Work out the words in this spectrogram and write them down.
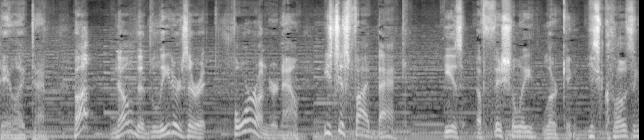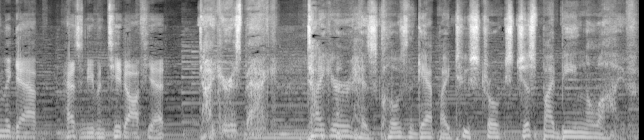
Daylight Time. Oh no, the leaders are at four under now. He's just five back. He is officially lurking. He's closing the gap. Hasn't even teed off yet. Tiger is back. Tiger has closed the gap by two strokes just by being alive.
